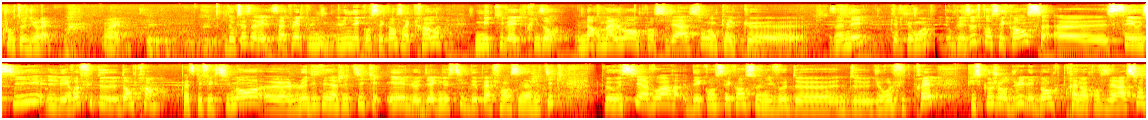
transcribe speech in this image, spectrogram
courte durée. Ouais. Donc ça, ça, peut être l'une des conséquences à craindre, mais qui va être prise normalement en considération dans quelques années, quelques mois. Et donc les autres conséquences, euh, c'est aussi les refus d'emprunt. parce qu'effectivement, euh, l'audit énergétique et le diagnostic de performance énergétique peut aussi avoir des conséquences au niveau du refus de prêt, puisqu'aujourd'hui, les banques prennent en considération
